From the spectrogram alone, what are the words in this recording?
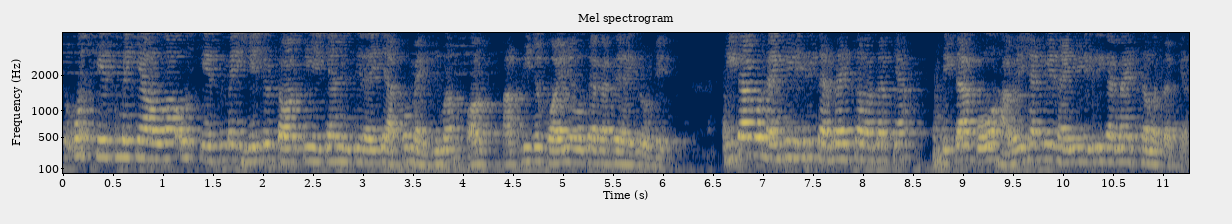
तो उस केस में क्या होगा? उस केस में ये जो टॉर्क है ये क्या मिलती रहेगी आपको मैक्सिमम और आपकी जो कॉइल है, वो क्या करती रहेगी? रोटेट थीटा को 90 डिग्री करना है, इसका मतलब क्या? थीटा को हमेशा के लिए 90 डिग्री करना है, इसका मतलब क्या?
